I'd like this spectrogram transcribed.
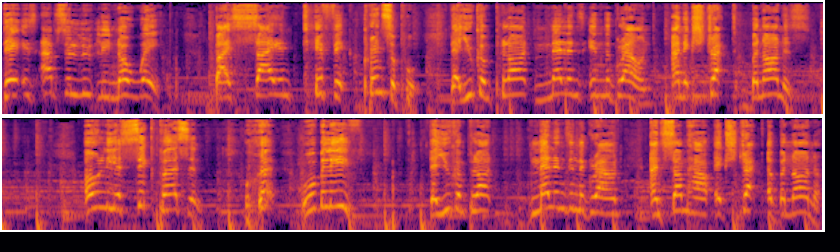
there is absolutely no way by scientific principle that you can plant melons in the ground and extract bananas. Only a sick person will believe that you can plant melons in the ground and somehow extract a banana.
